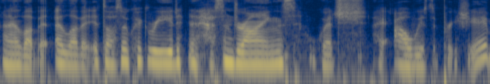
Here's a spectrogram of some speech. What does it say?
and I love it. I love it. It's also a quick read and it has some drawings, which I always appreciate.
